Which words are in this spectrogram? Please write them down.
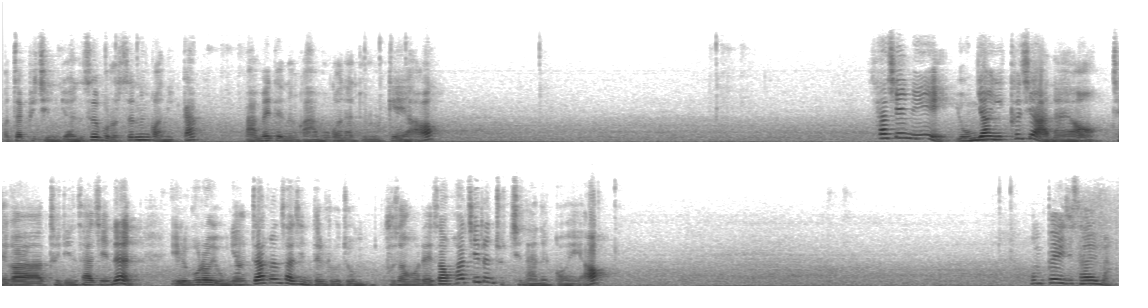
어차피 지금 연습으로 쓰는 거니까 마음에 드는 거 아무거나 누를게요. 사진이 용량이 크지 않아요. 제가 드린 사진은 일부러 용량 작은 사진들로 좀 구성을 해서 화질은 좋진 않을 거예요. 홈페이지 설명.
